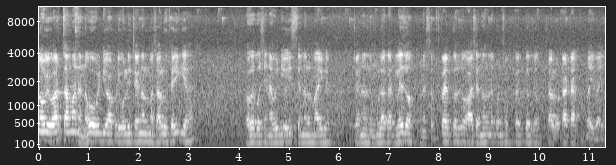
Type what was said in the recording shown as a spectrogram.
નવી વાર્તામાં ને નવો વીડિયો આપણી ઓલી ચેનલમાં ચાલુ થઈ ગયા હવે પછી એના વીડિયો જ ચેનલમાં આવી છે. ચેનલની મુલાકાત લેજો અને સબસ્ક્રાઈબ કરજો આ ચેનલને પણ સબસ્ક્રાઈબ કરજો. ચાલો ટાટા બાય બાય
